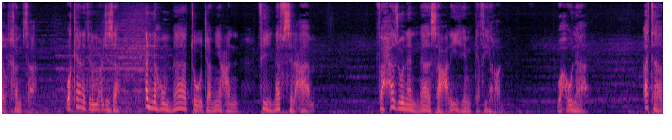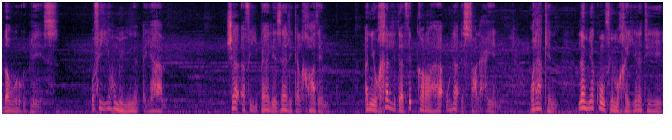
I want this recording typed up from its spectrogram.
الخمسة وكانت المعجزة أنهم ماتوا جميعا في نفس العام فحزن الناس عليهم كثيرا. وهنا أتى دور إبليس وفي يوم من الأيام جاء في بال ذلك الخادم أن يخلد ذكر هؤلاء الصالحين ولكن لم يكن في مخيلته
